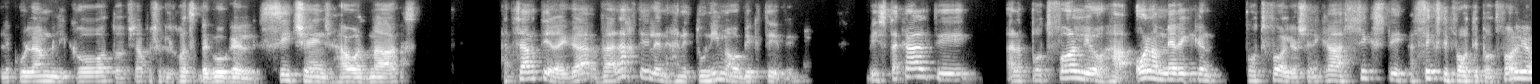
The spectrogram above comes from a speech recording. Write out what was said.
לכולם לקרוא אותו, אפשר פשוט ללחוץ בגוגל Sea Change האוורד מרקס, עצרתי רגע והלכתי לנתונים האובייקטיביים והסתכלתי על הפורטפוליו ה-All American פורטפוליו שנקרא ה-60-40 פורטפוליו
